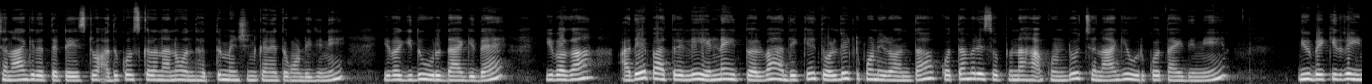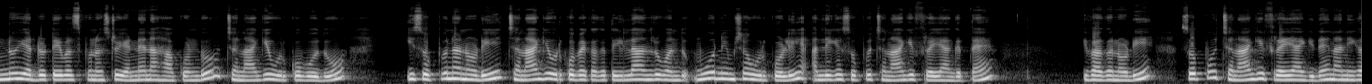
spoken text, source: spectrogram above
ಚೆನ್ನಾಗಿರುತ್ತೆ ಟೇಸ್ಟು ಅದಕ್ಕೋಸ್ಕರ ನಾನು ಒಂದು ಹತ್ತು ಮೆಣಸಿನ್ಕಾಯಿ ತೊಗೊಂಡಿದ್ದೀನಿ. ಇವಾಗ ಇದು ಹುರಿದಾಗಿದೆ. ಇವಾಗ ಅದೇ ಪಾತ್ರೆಯಲ್ಲಿ ಎಣ್ಣೆ ಇತ್ತು ಅಲ್ವಾ ಅದಕ್ಕೆ ತೊಳೆದಿಟ್ಕೊಂಡಿರುವಂಥ ಕೊತ್ತಂಬರಿ ಸೊಪ್ಪನ್ನ ಹಾಕ್ಕೊಂಡು ಚೆನ್ನಾಗಿ ಹುರ್ಕೋತಾ ಇದ್ದೀನಿ. ನೀವು ಬೇಕಿದ್ರೆ ಇನ್ನೂ ಎರಡು ಟೇಬಲ್ ಸ್ಪೂನಷ್ಟು ಎಣ್ಣೆನ ಹಾಕ್ಕೊಂಡು ಚೆನ್ನಾಗಿ ಹುರ್ಕೋಬೋದು. ಈ ಸೊಪ್ಪನ್ನ ನೋಡಿ ಚೆನ್ನಾಗಿ ಹುರ್ಕೋಬೇಕಾಗುತ್ತೆ. ಇಲ್ಲಾಂದರೂ ಒಂದು ಮೂರು ನಿಮಿಷ ಹುರ್ಕೊಳ್ಳಿ, ಅಲ್ಲಿಗೆ ಸೊಪ್ಪು ಚೆನ್ನಾಗಿ ಫ್ರೈ ಆಗುತ್ತೆ. ಇವಾಗ ನೋಡಿ, ಸೊಪ್ಪು ಚೆನ್ನಾಗಿ ಫ್ರೈ ಆಗಿದೆ. ನಾನೀಗ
